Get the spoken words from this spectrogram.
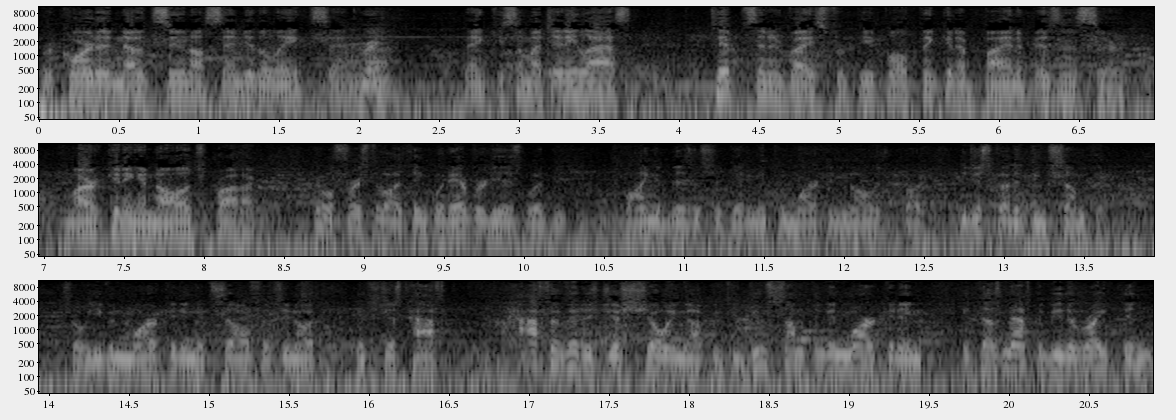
recorded and out soon. I'll send you the links. And Great. Uh, thank you so much. Any last tips and advice for people thinking of buying a business or marketing a knowledge product? Yeah, well, first of all, I think whatever it is, what buying a business or getting into marketing knowledge product, you just got to do something. So even marketing itself is, you know, it's just half half of it is just showing up. If you do something in marketing, it doesn't have to be the right thing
